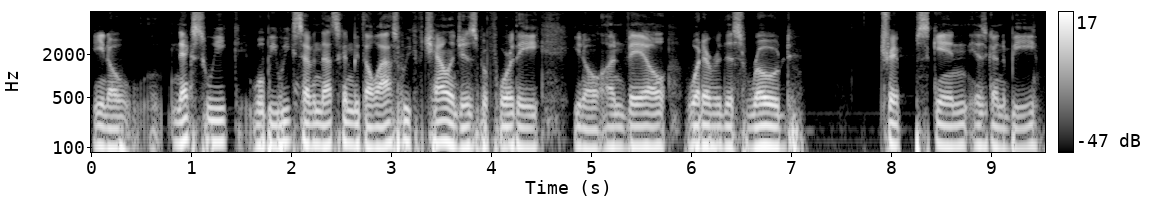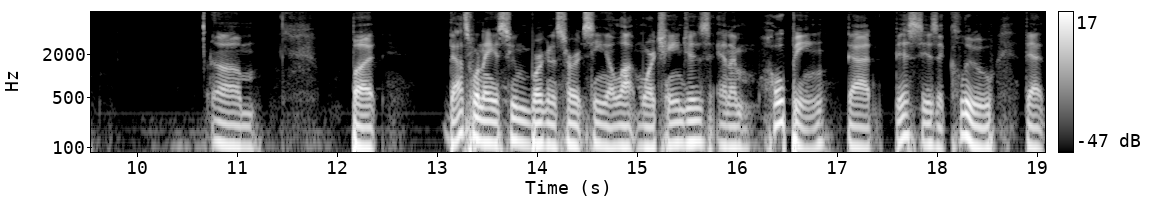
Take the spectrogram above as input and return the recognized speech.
you know, next week will be week seven. That's going to be the last week of challenges before they, you know, unveil whatever this road trip skin is going to be. Um, but that's when I assume we're going to start seeing a lot more changes, and I'm hoping that this is a clue that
